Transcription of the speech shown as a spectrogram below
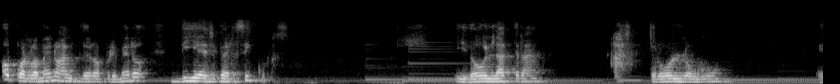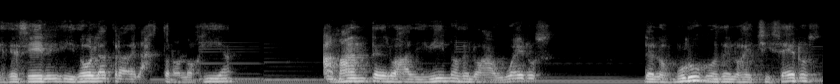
o por lo menos al de los primeros 10 versículos. Idólatra, astrólogo, es decir, idólatra de la astrología, amante de los adivinos, de los agüeros, de los brujos, de los hechiceros,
